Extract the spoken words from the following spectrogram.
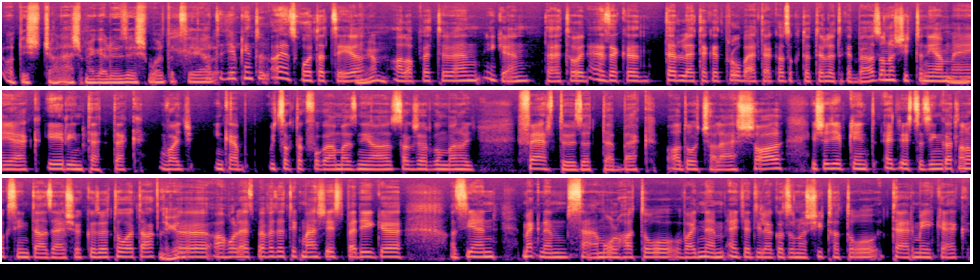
ott is csalás megelőzés volt a cél. Hát egyébként ez volt a cél igen? alapvetően, igen. Tehát, hogy ezek a területeket próbálták azokat a területeket beazonosítani, amelyek uh-huh. érintettek, vagy inkább úgy szoktak fogalmazni a szakzsargonban, hogy fertőzöttebbek adócsalással, és egyébként egyrészt az ingatlanok szinte az elsők között voltak, eh, ahol ezt bevezetik, másrészt pedig eh, az ilyen meg nem számolható, vagy nem egyedileg azonosítható termékek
